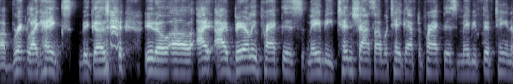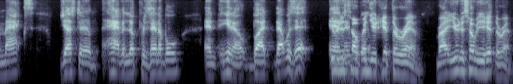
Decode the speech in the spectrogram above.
a brick like Hank's because, you know, uh, I, I barely practice maybe 10 shots I would take after practice, maybe 15 to max just to have it look presentable. And, you know, but that was it. You were just hoping you'd hit the rim, right? You're just hoping you hit the rim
